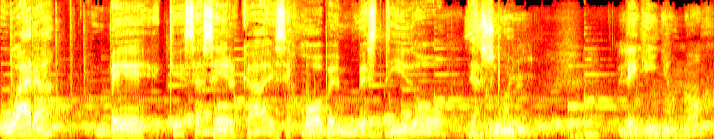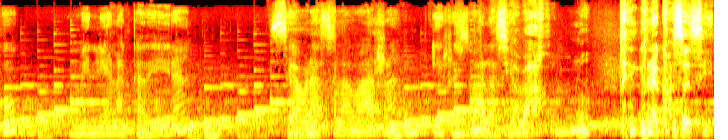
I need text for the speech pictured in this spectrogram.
Wara ve que se acerca ese joven vestido de azul, le guiña un ojo se abraza la barra y resbala hacia abajo, ¿no? Una cosa así.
